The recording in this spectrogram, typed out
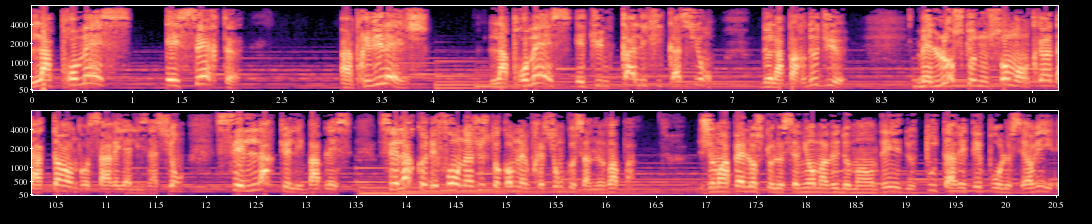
La promesse est certes un privilège. La promesse est une qualification de la part de Dieu. Mais lorsque nous sommes en train d'attendre sa réalisation, c'est là que les bas blessent. C'est là que des fois on a juste comme l'impression que ça ne va pas. Je me rappelle lorsque le Seigneur m'avait demandé de tout arrêter pour le servir.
